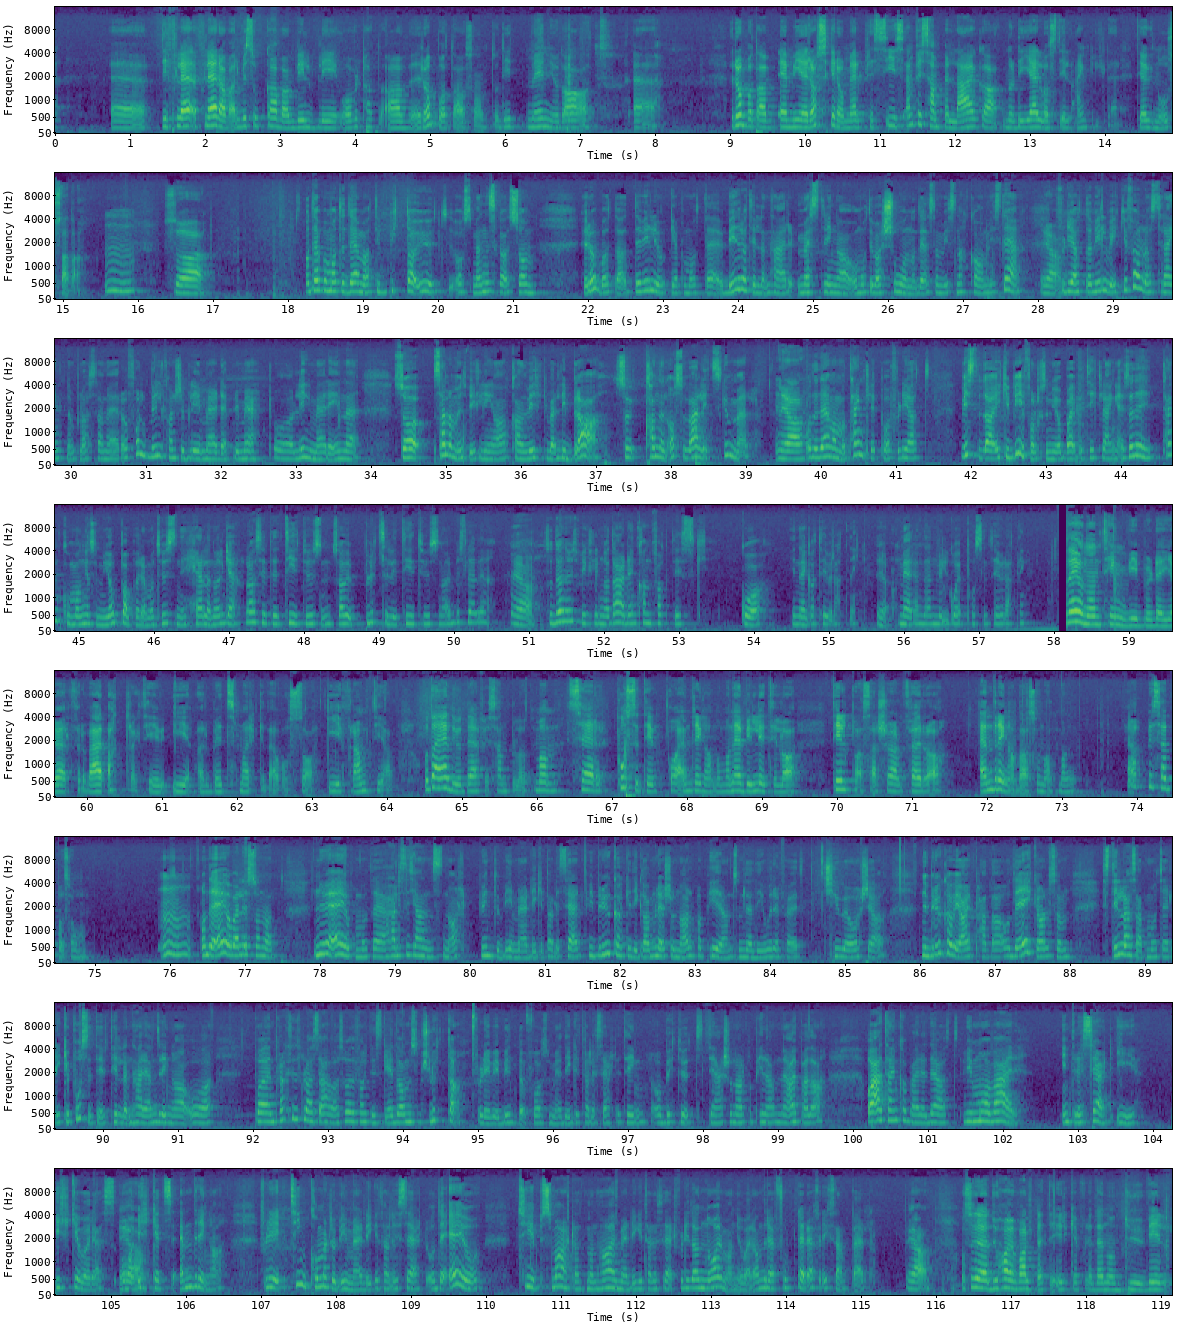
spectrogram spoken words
eh, de flere, flere av arbeidsoppgavene vil bli overtatt av roboter og sånt. Og de mener jo da at eh, roboter er mye raskere og mer presise enn f.eks. leger når det gjelder å stille enkelte diagnoser. da. Mm. Så Og det er på en måte det med at de bytter ut oss mennesker som roboter, det vil jo ikke på en måte bidra til denne mestringa og motivasjonen og det som vi snakka om i sted. ja. Fordi at da vil vi ikke føle oss trengt noen plasser mer, og folk vil kanskje bli mer deprimert og ligge mer inne. Så selv om utviklinga kan virke veldig bra, så kan den også være litt skummel. ja. Og det er det man må tenke litt på, fordi at hvis det da ikke blir folk som jobber i butikk lenger, så det, tenk hvor mange som jobber på Rema 1000 i hele Norge. La oss si at det er 10 000, så har vi plutselig 10 000 arbeidsledige. ja. Så den utviklinga der, den kan faktisk gå i negativ retning. ja. Mer enn den vil gå i positiv retning. Det er jo noen ting vi burde gjøre for å være attraktiv i arbeidsmarkedet også i framtida. Og da er det jo det f.eks. at man ser positivt på endringene, og man er villig til å tilpasse seg sjøl for å endringene, da, sånn at man ja, blir sett på som Mm, og det er jo veldig sånn at nå er jo på en måte helsetjenesten og alt begynt å bli mer digitalisert. Vi bruker ikke de gamle journalpapirene som det de gjorde for 20 år siden. Nå bruker vi iPader, og det er ikke alle som stiller seg på en måte like positivt til denne endringa. Og På en praksisplass jeg var, så var det faktisk ei dame som slutta fordi vi begynte å få så mye digitaliserte ting og bytte ut de her journalpapirene med iPader. Og jeg tenker bare det at vi må være interessert i yrket vårt og Ja. yrkets endringer. Fordi ting kommer til å bli mer digitalisert, og det er jo typ smart at man har mer digitalisert, fordi da når man jo hverandre fortere, f.eks. Ja. Og så du har jo valgt dette yrket fordi det er noe du vil,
